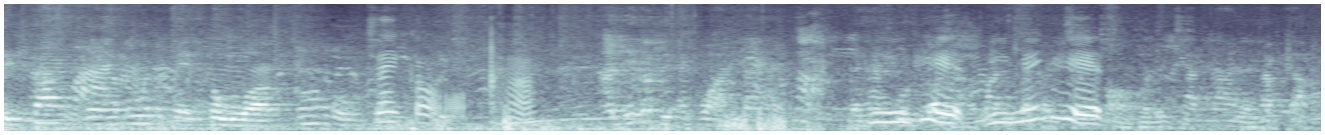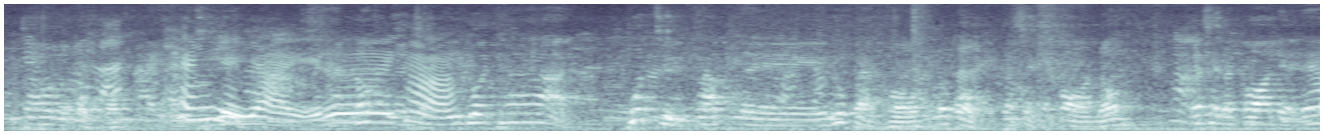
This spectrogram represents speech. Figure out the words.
ติดตั้งนะครับไม่ว่าจะเป็นตัวกล้องวงจรไส้กรอกค่ะ อันนี้ก็คือแอควันได้นะฮะมีคุณเพก็จสาารถมีไม่เพจต่อคอนเนคชั่นได้เลยครับกับเจ้าระบบของ IoT แท่งใหญ่ๆเลยค่ะ นอกจากนี้ด้วยถ้าพูดถึงครับในรูปแบบของระบบเกษตรกรเนาะเกษตรกรเนี่ยแน่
